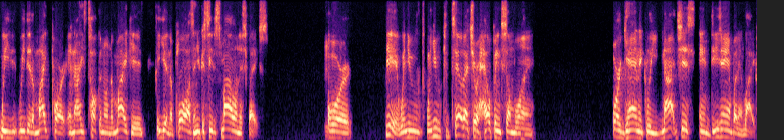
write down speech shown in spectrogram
we we did a mic part and now he's talking on the mic and he getting applause and you can see the smile on his face. Yeah. Or yeah, when you when you can tell that you're helping someone organically, not just in DJing but in life.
